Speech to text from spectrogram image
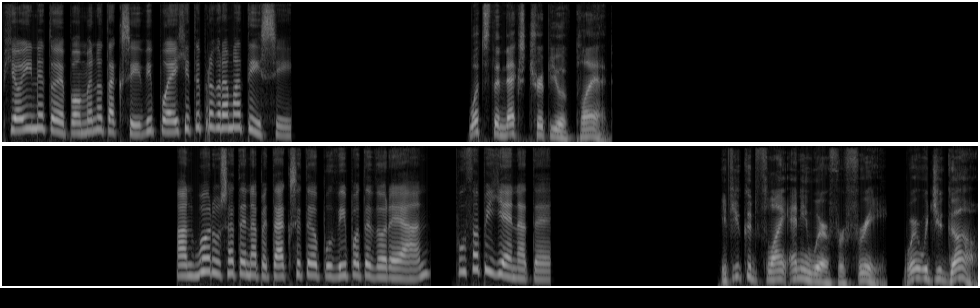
Ποιο είναι το επόμενο ταξίδι που έχετε προγραμματίσει; What's the next trip you have planned? Αν μπορούσατε να πετάξετε οπουδήποτε δωρεάν, πού θα πηγαίνατε; If you could fly anywhere for free, where would you go?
